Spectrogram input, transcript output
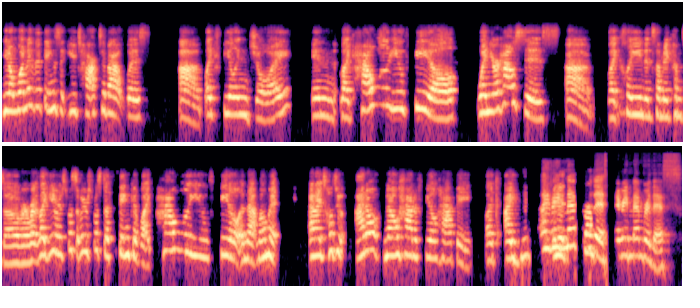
you know, one of the things that you talked about was um, like feeling joy in like how will you feel when your house is um, like cleaned and somebody comes over right? like you were supposed to we were supposed to think of like how will you feel in that moment and i told you i don't know how to feel happy like i i remember this. I remember this.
